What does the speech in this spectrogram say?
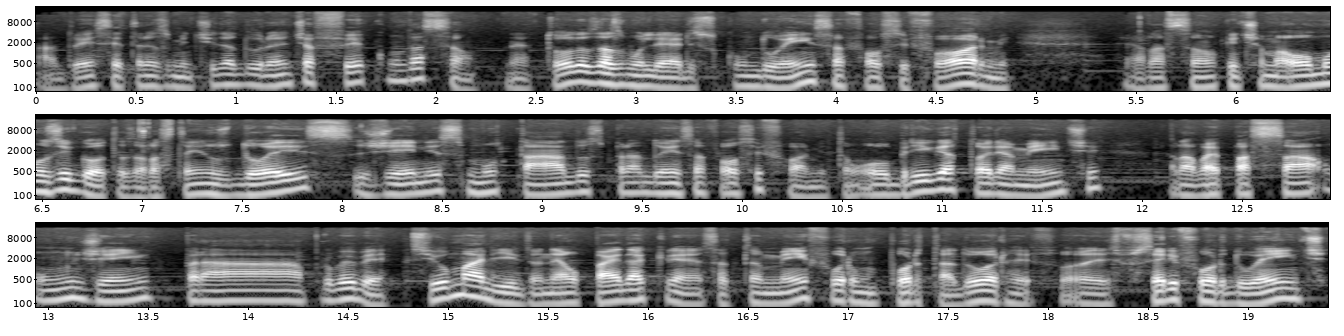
A doença é transmitida durante a fecundação. Né? Todas as mulheres com doença falciforme, elas são o que a gente chama homozigotas, elas têm os dois genes mutados para a doença falciforme. Então, obrigatoriamente, ela vai passar um gene para o bebê. Se o marido, né, o pai da criança, também for um portador, se ele for doente,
